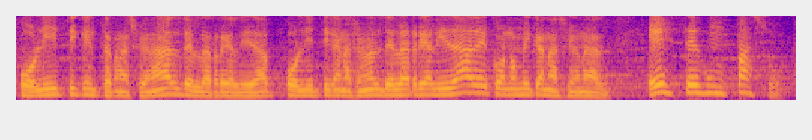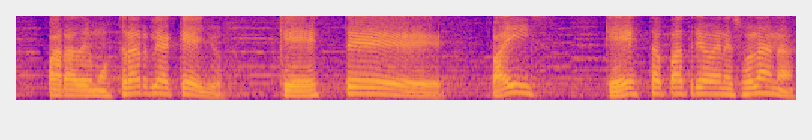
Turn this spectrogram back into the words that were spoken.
política internacional, de la realidad política nacional, de la realidad económica nacional. Este es un paso para demostrarle a aquellos que este país, que esta patria venezolana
